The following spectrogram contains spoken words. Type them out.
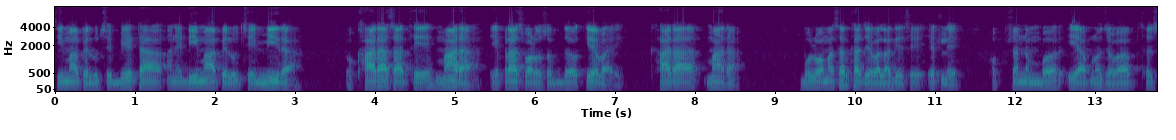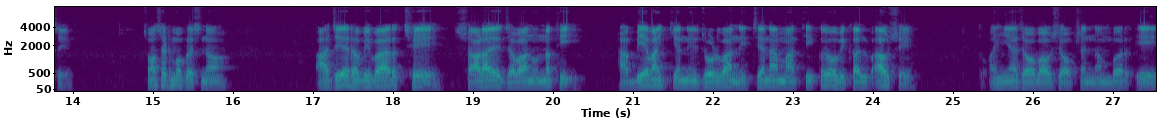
સીમાં આપેલું છે બેટા અને ડીમાં આપેલું છે મીરા. તો ખારા સાથે મારા, એ પ્રાસવાળો શબ્દ કહેવાય. ખારા, મારા. બોલવામાં સરખા જેવા લાગે છે એટલે ઓપ્શન નંબર એ આપણો જવાબ થશે. ચોસઠમો પ્રશ્ન, આજે રવિવાર છે, શાળાએ જવાનું નથી. આ બે વાક્યને જોડવા નીચેનામાંથી કયો વિકલ્પ આવશે? તો અહીંયા જવાબ આવશે ઓપ્શન નંબર એ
